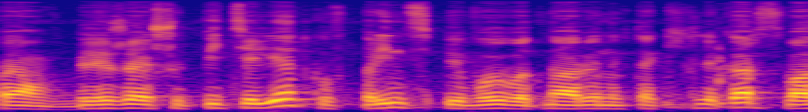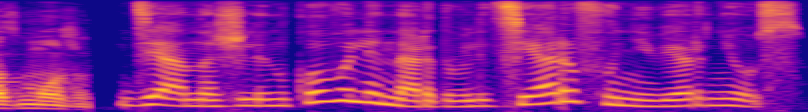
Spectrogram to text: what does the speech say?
прям в ближайшую пятилетку, в принципе, вывод на рынок таких лекарств возможен. Диана Желенкова, Ленар Давлетьяров, Univer News.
